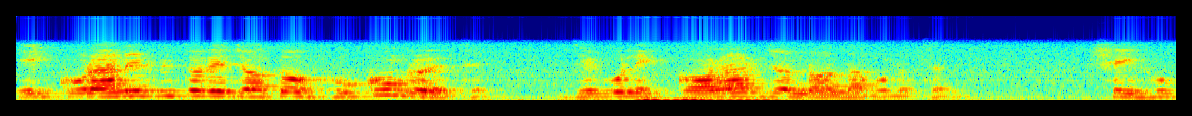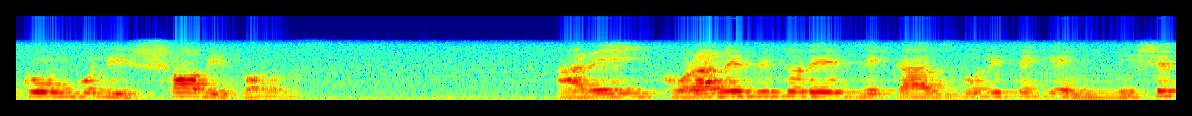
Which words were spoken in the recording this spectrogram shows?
এই কোরআনের ভিতরে যত হুকুম রয়েছে, যেগুলি করার জন্য আল্লাহ বলেছেন, সেই হুকুমগুলি সবই ফরজ। আর এই কোরআনের ভিতরে যে কাজগুলি থেকে নিষেধ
